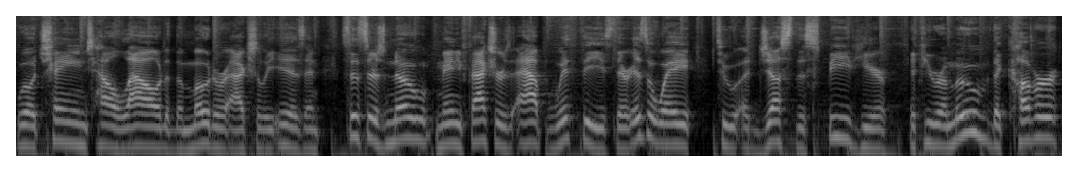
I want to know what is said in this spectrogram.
will change how loud the motor actually is. And since there's no manufacturer's app with these, there is a way to adjust the speed here. If you remove the cover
